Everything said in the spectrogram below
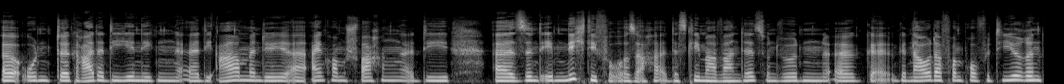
äh, und äh, gerade diejenigen, äh, die Armen, die äh, Einkommensschwachen, äh, die äh, sind eben nicht die Verursacher des Klimawandels und würden äh, genau davon profitieren,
